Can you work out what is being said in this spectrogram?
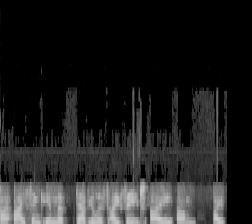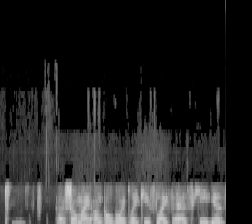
I, I think in the fabulous Ice Age, I um, I uh, show my uncle Roy Blakey's life as he is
